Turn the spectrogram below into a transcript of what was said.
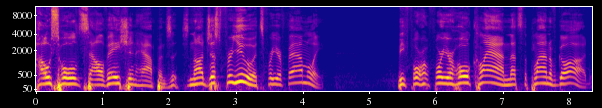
household salvation happens. It's not just for you, it's for your family. Before, for your whole clan. That's the plan of God.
